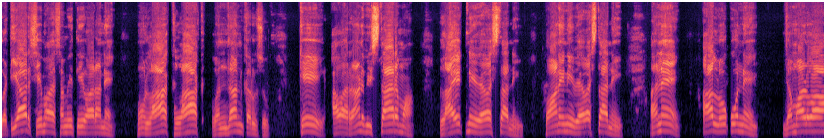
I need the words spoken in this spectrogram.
વઢિયાર સેવા સમિતિ વાળાને હું લાખ લાખ વંદન કરું છું કે આવા રણ વિસ્તારમાં લાઇટની વ્યવસ્થા નહીં, પાણીની વ્યવસ્થા નહીં અને આ લોકોને જમાડવા,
